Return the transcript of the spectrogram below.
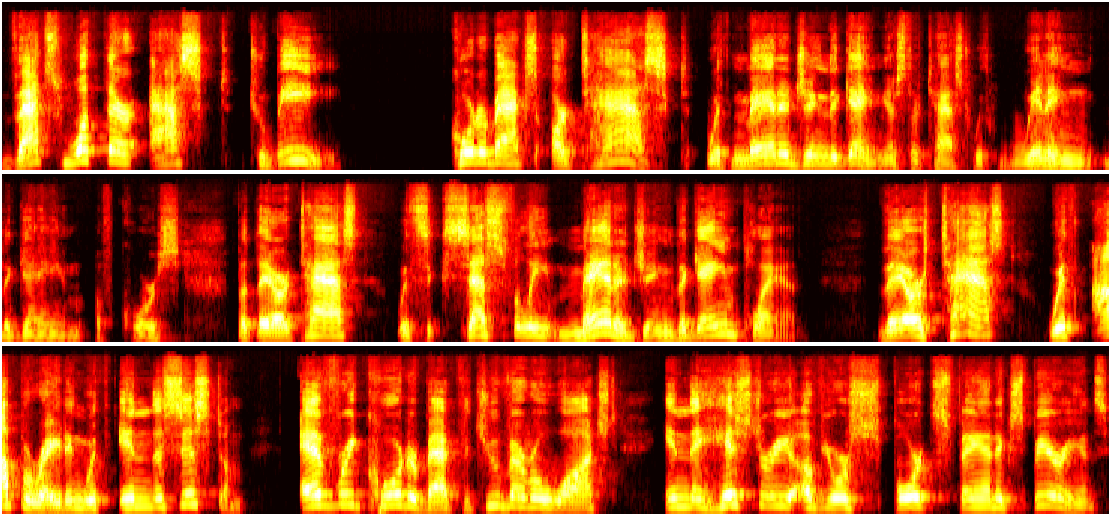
that's what they're asked to be. Quarterbacks are tasked with managing the game. Yes, they're tasked with winning the game, of course, but they are tasked with successfully managing the game plan. They are tasked with operating within the system. Every quarterback that you've ever watched in the history of your sports fan experience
